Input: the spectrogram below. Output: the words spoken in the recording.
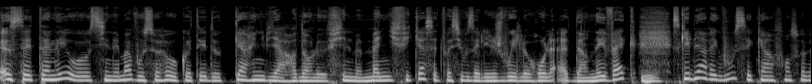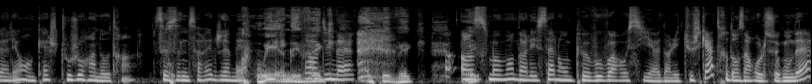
Euh, Cette année, au cinéma, vous serez aux côtés de Karine Viard dans le film Magnifica. Cette fois-ci, vous allez jouer le rôle d'un évêque. Ce qui est bien avec vous, c'est qu'un François Berléand en cache toujours un autre. hein. Ça, ça ne s'arrête jamais. Oui, un évêque. Un évêque. En ce moment, dans les salles, on peut vous voir aussi euh, dans les Tuches 4, dans un rôle secondaire.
